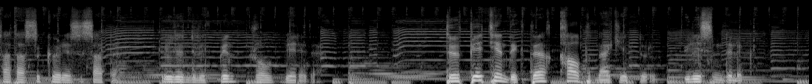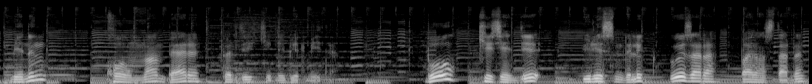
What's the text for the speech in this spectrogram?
сатасы көресі саты үйленділікпен жол береді. Төпе теңдікті қалпына келтіру үйлесімділік. Менің қолымнан бәрі бірдей келе бермейді. Бұл кезеңде үйлесімділік өзара байланыстардың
